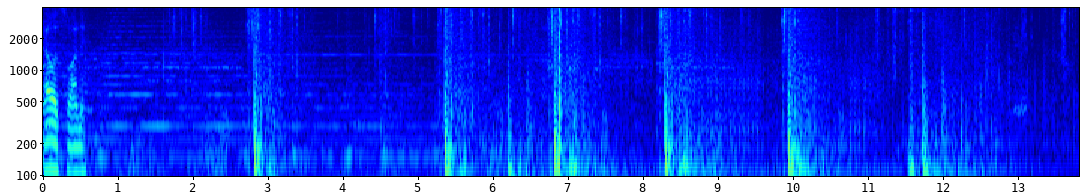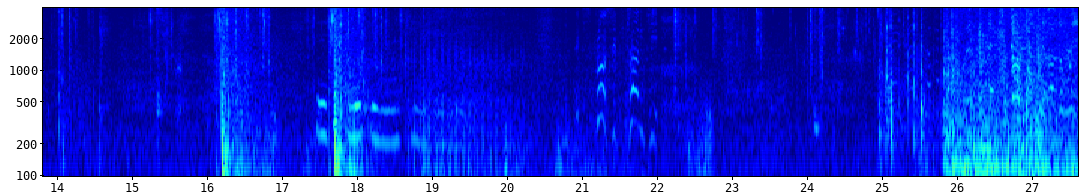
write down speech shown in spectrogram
that was funny. You're just missing and Explosive planted. Blitz explosion on the way.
